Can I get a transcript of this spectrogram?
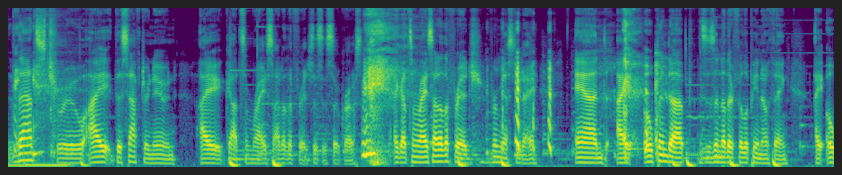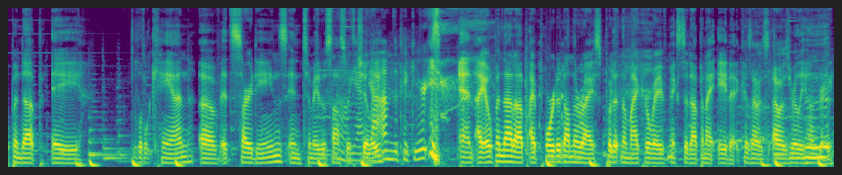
That's true. I this afternoon I got some rice out of the fridge. This is so gross. I got some rice out of the fridge from yesterday, and I opened up. This is another Filipino thing. I opened up a little can of its sardines in tomato sauce Oh, with yeah, chili. yeah, I'm the pickier eater. and I opened that up. I poured it on the rice, put it in the microwave, mixed it up, and I ate it because I was I was really hungry.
